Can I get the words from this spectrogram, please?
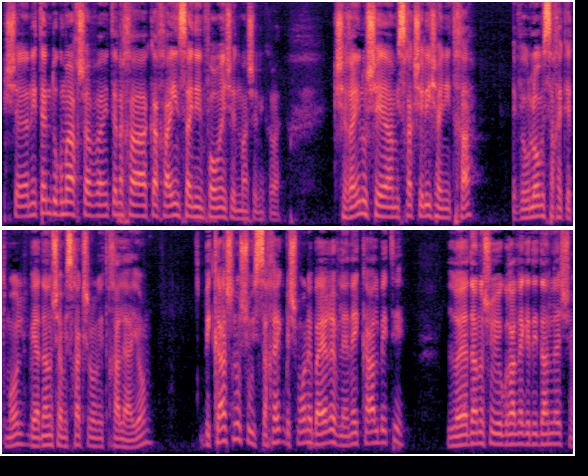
כשאני אתן דוגמה עכשיו, אני אתן לך ככה inside information מה שנקרא. כשראינו שהמשחק של ישי נדחה, והוא לא משחק אתמול, וידענו שהמשחק שלו נדחה להיום, ביקשנו שהוא ישחק בשמונה בערב לעיני קהל ביתי. לא ידענו שהוא יוגרל נגד עידן לשם.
